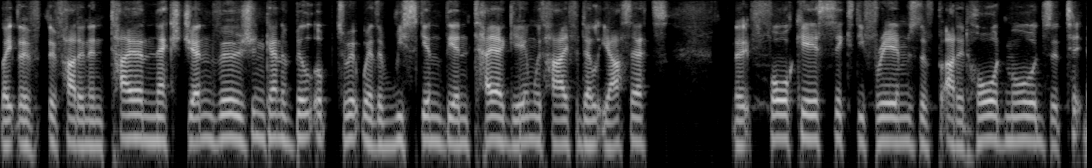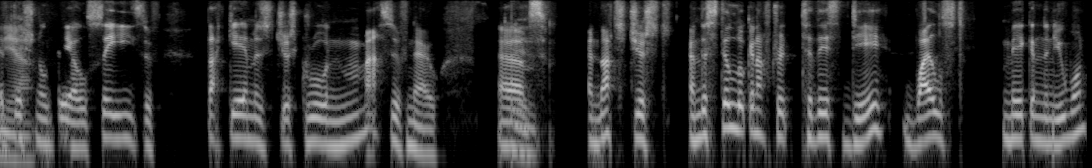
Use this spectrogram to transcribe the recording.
Like they've they've had an entire next gen version kind of built up to it where they reskinned the entire game with high fidelity assets. 4K 60 frames. They've added horde modes, additional yeah. DLCs. Of that game has just grown massive now, um, and that's just and they're still looking after it to this day whilst making the new one.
